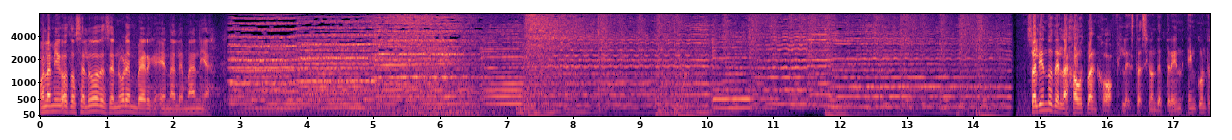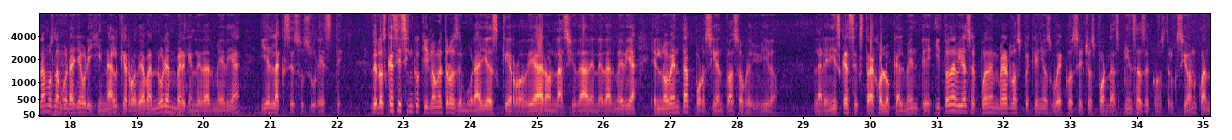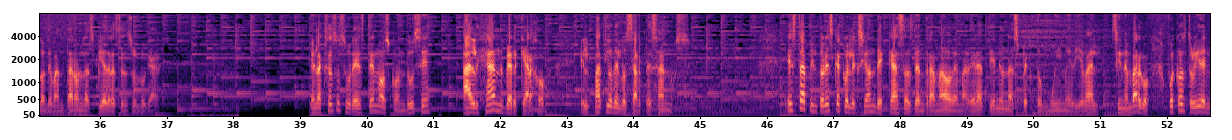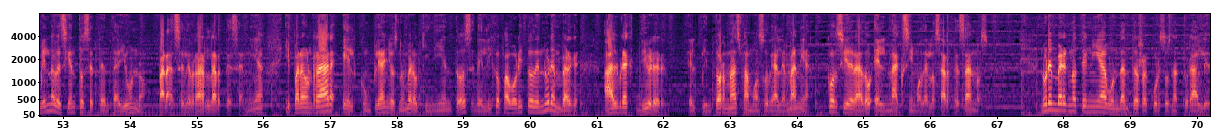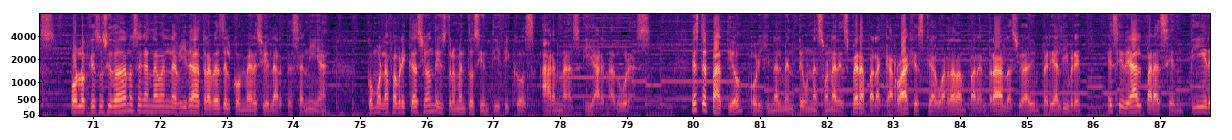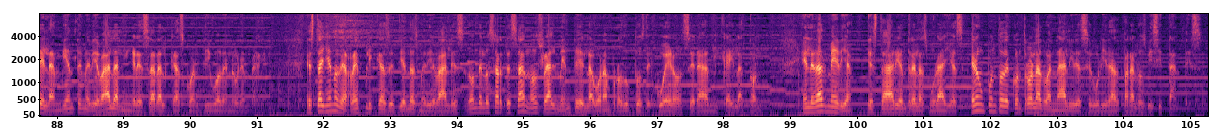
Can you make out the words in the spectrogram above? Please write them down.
Hola amigos, los saludo desde Nuremberg, en Alemania. Saliendo de la Hauptbahnhof, la estación de tren, encontramos la muralla original que rodeaba Nuremberg en la Edad Media y el acceso sureste. De los casi 5 kilómetros de murallas que rodearon la ciudad en la Edad Media, el 90% ha sobrevivido. La arenisca se extrajo localmente y todavía se pueden ver los pequeños huecos hechos por las pinzas de construcción cuando levantaron las piedras en su lugar. El acceso sureste nos conduce al Handwerkerhof, el patio de los artesanos. Esta pintoresca colección de casas de entramado de madera tiene un aspecto muy medieval. Sin embargo, fue construida en 1971 para celebrar la artesanía y para honrar el cumpleaños número 500 del hijo favorito de Nuremberg, Albrecht Dürer, el pintor más famoso de Alemania, considerado el máximo de los artesanos. Nuremberg no tenía abundantes recursos naturales, por lo que sus ciudadanos se ganaban la vida a través del comercio y la artesanía, como la fabricación de instrumentos científicos, armas y armaduras. Este patio, originalmente una zona de espera para carruajes que aguardaban para entrar a la ciudad imperial libre, es ideal para sentir el ambiente medieval al ingresar al casco antiguo de Nuremberg. Está lleno de réplicas de tiendas medievales donde los artesanos realmente elaboran productos de cuero, cerámica y latón. En la Edad Media, esta área entre las murallas era un punto de control aduanal y de seguridad para los visitantes.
